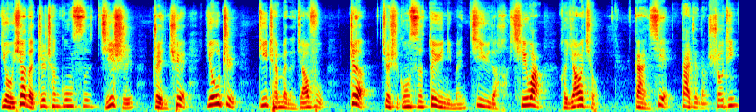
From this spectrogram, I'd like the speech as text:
有效的支撑公司及时、准确、优质、低成本的交付。这就是公司对于你们寄予的期望和要求。感谢大家的收听。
